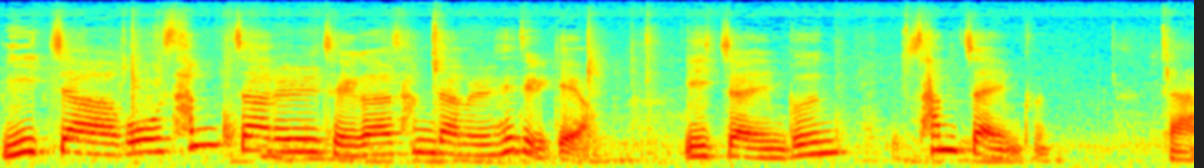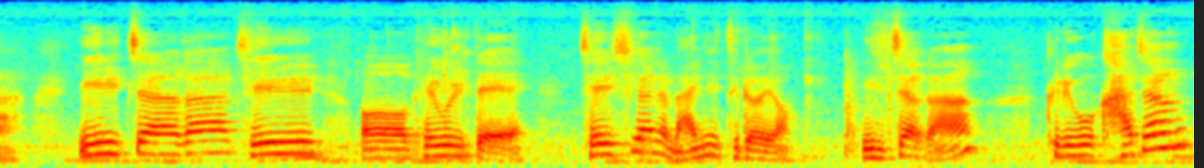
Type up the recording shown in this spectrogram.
이자하고삼자를 제가 상담을 해드릴게요. 이자인 분, 삼자인 분. 자, 일자가 제일 어, 배울 때 제일 시간을 많이 들어요. 일자가. 그리고 가장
